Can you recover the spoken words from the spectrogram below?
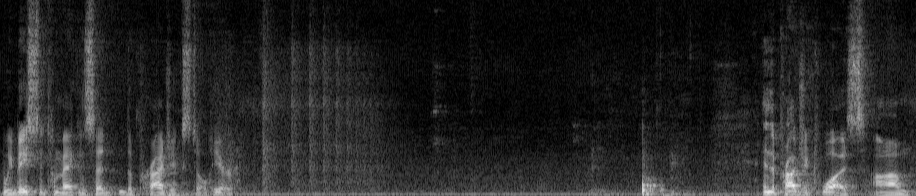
we basically come back and said, the project's still here. And the project was, um,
